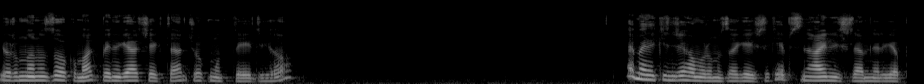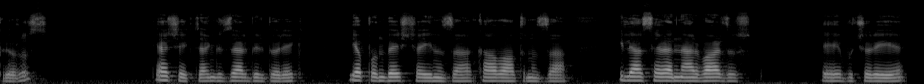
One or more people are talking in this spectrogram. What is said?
Yorumlarınızı okumak beni gerçekten çok mutlu ediyor. Hemen ikinci hamurumuza geçtik. Hepsini aynı işlemleri yapıyoruz. Gerçekten güzel bir börek. Yapın 5 çayınıza, kahvaltınıza. İlla sevenler vardır e, bu çöreği.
